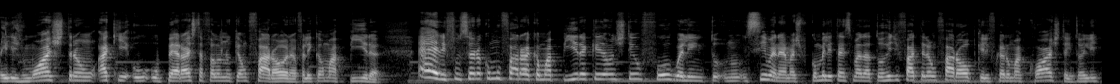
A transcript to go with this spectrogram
eles mostram. Aqui, o, o Peró está falando que é um farol, né? Eu falei que é uma pira. É, ele funciona como um farol, que é uma pira que é onde tem o fogo ali em, no, em, cima, né? Mas como ele está em cima da torre, de fato ele é um farol, porque ele fica numa costa, então ele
